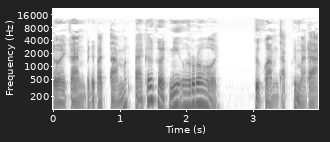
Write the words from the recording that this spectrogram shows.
โดยการปฏิบัติตามมรรคแปดก็เกิดนิโรธคือความดับขึ้นมาได้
